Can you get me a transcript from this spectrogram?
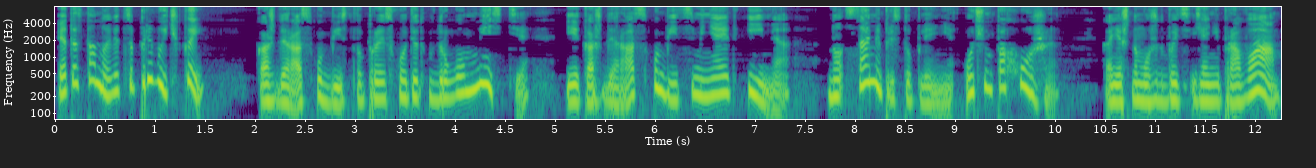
это становится привычкой. Каждый раз убийство происходит в другом месте – и каждый раз убийца меняет имя. Но сами преступления очень похожи. Конечно, может быть, я не права.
